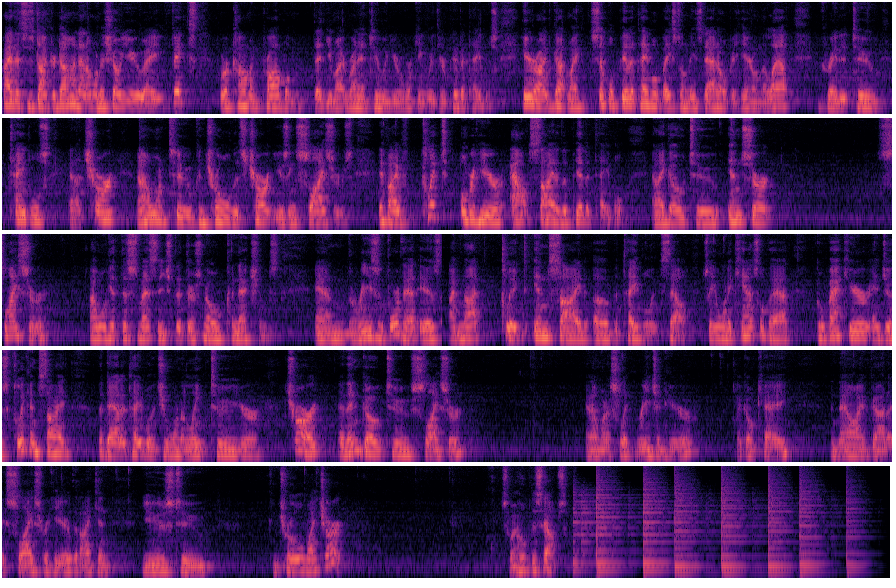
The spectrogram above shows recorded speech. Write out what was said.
Hi, this is Dr. Don, and I want to show you a fix for a common problem that you might run into when you're working with your pivot tables. Here I've got my simple pivot table based on these data over here on the left. I created two tables and a chart, and I want to control this chart using slicers. If I've clicked over here outside of the pivot table and I go to Insert Slicer, I will get this message that there's no connections. And the reason for that is I've not clicked inside of the table itself. So you want to cancel that, go back here and just click inside the data table that you want to link to your chart and then go to Slicer. And I'm going to select region here, click OK. And now I've got a slicer here that I can use to control my chart. So I hope this helps.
